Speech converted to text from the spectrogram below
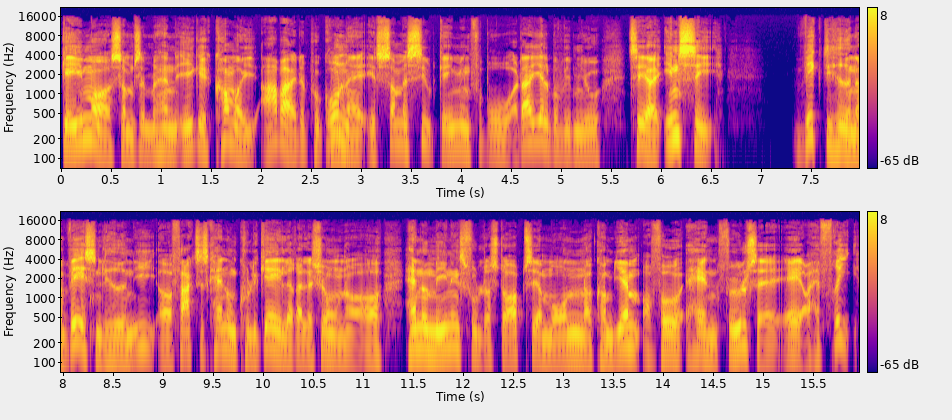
gamere, som simpelthen ikke kommer i arbejde på grund af et så massivt gamingforbrug. Og der hjælper vi dem jo til at indse vigtigheden og væsentligheden i at faktisk have nogle kollegiale relationer og have noget meningsfuldt at stå op til om morgenen og komme hjem og få have en følelse af, at have fri.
